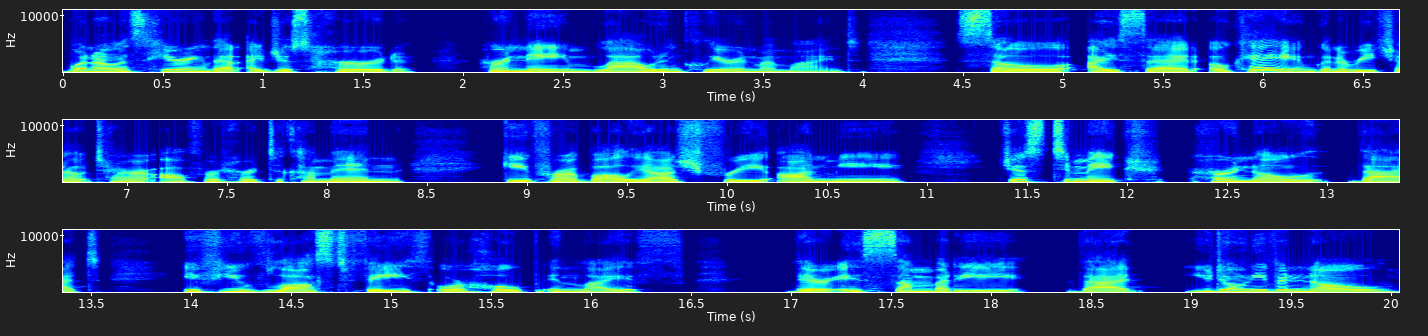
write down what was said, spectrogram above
when I was hearing that, I just heard her name loud and clear in my mind. So I said, okay, I'm going to reach out to her, offered her to come in, gave her a balayage free on me just to make her know that if you've lost faith or hope in life, there is somebody that you don't even know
